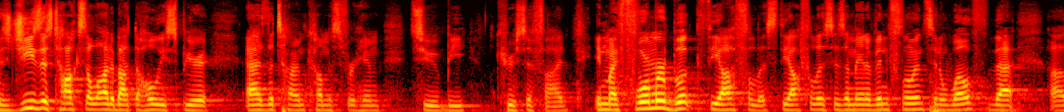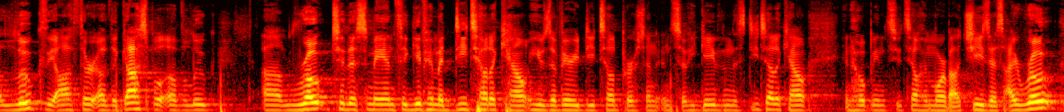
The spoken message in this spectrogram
because Jesus talks a lot about the Holy Spirit as the time comes for him to be crucified. In my former book, Theophilus, Theophilus is a man of influence and wealth that uh, Luke, the author of the Gospel of Luke, um, wrote to this man to give him a detailed account. He was a very detailed person, and so he gave them this detailed account and hoping to tell him more about Jesus. I wrote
